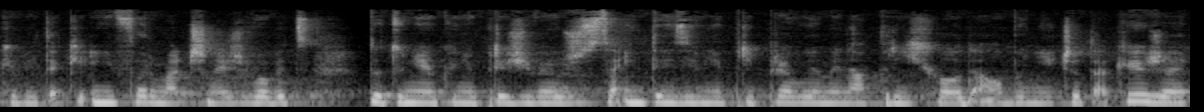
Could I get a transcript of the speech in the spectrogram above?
keby také informačné, že vôbec to tu nejako neprežívajú, že sa intenzívne pripravujeme na príchod alebo niečo také, že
